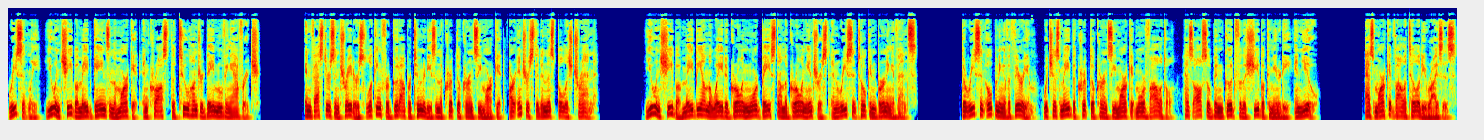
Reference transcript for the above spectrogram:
Recently, Yu and Chiba made gains in the market and crossed the 200-day moving average. Investors and traders looking for good opportunities in the cryptocurrency market are interested in this bullish trend. Yu and Shiba may be on the way to growing more based on the growing interest and recent token burning events. The recent opening of Ethereum, which has made the cryptocurrency market more volatile, has also been good for the Shiba community and you. As market volatility rises,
